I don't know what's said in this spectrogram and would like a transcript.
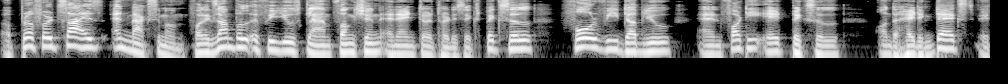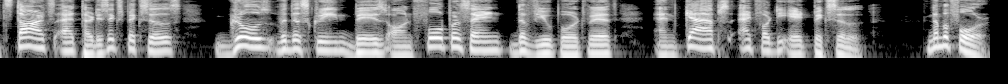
a preferred size and maximum. For example, if we use clamp function and enter 36 pixel, 4VW and 48 pixel on the heading text, it starts at 36 pixels, grows with the screen based on 4% the viewport width and caps at 48 pixel. Number 4.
